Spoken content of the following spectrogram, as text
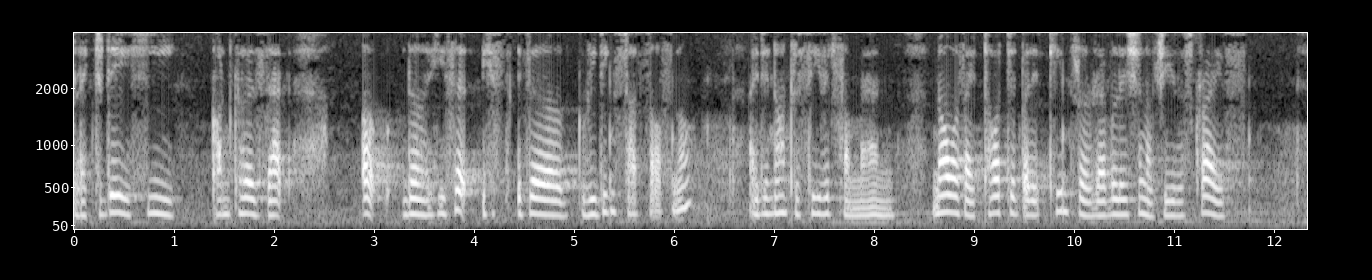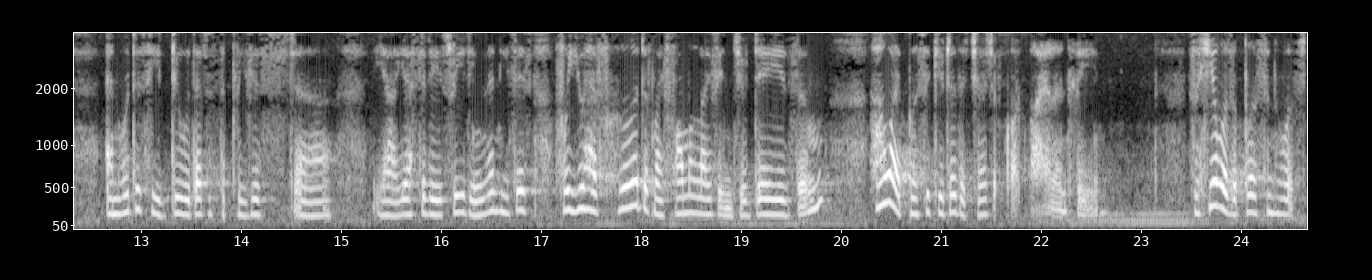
Like today, he conquers that. Uh, the he said the reading starts off no. I did not receive it from man, nor was I taught it, but it came through a revelation of Jesus Christ. And what does he do? That is the previous uh, yeah, yesterday's reading. Then he says, For you have heard of my former life in Judaism, how I persecuted the church of God violently. So here was a person who was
